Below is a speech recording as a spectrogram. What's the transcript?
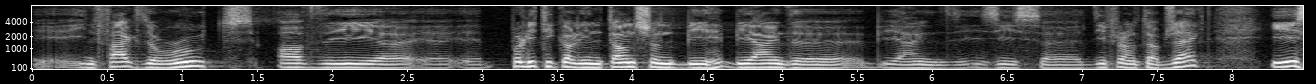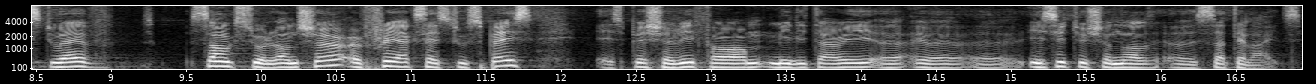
in fact, the root of the uh, uh, political intention be behind, the, behind this uh, different object is to have, thanks to a launcher, a free access to space, especially for military uh, uh, uh, institutional satellites.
